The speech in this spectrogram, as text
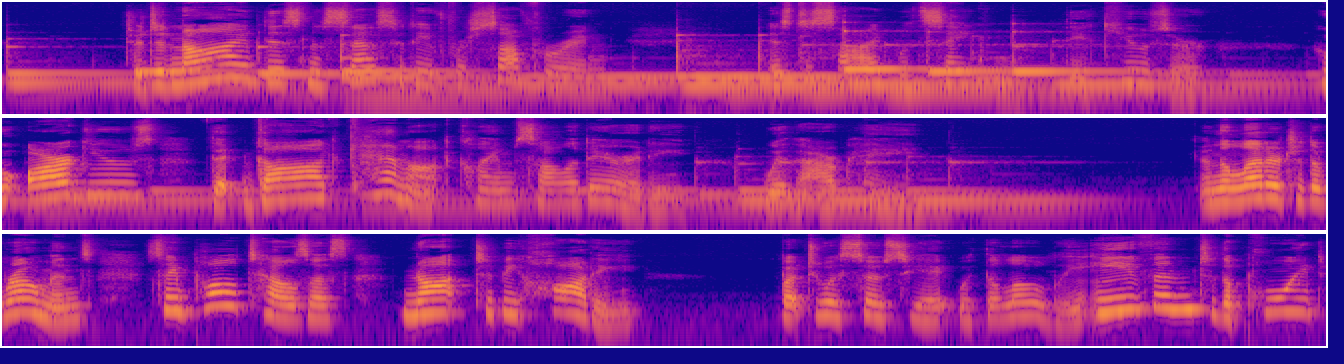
To deny this necessity for suffering is to side with Satan, the accuser, who argues that God cannot claim solidarity with our pain. In the letter to the Romans, St. Paul tells us not to be haughty, but to associate with the lowly, even to the point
